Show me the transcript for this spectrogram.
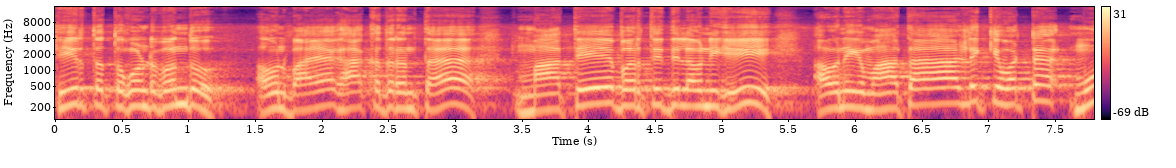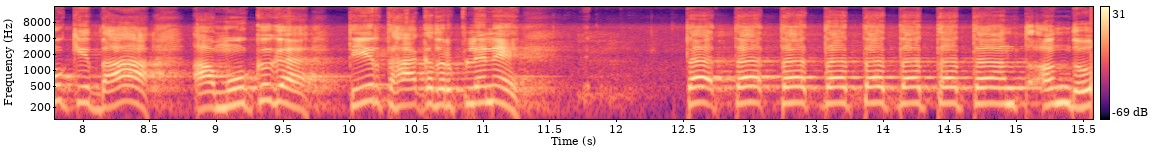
ತೀರ್ಥ ತಗೊಂಡು ಬಂದು ಅವನ ಬಾಯಾಗ ಹಾಕಿದ್ರಂತ ಮಾತೇ ಬರ್ತಿದ್ದಿಲ್ಲ ಅವನಿಗೆ. ಅವನಿಗೆ ಮಾತಾಡಲಿಕ್ಕೆ ಒಟ್ಟ ಮೂಕಿದ್ದ. ಆ ಮೂಕಗೆ ತೀರ್ಥ ಹಾಕಿದ್ರ ಪ್ಲೇನೆ ತ ತ ತ ತ ತ ತ ತ ತ ಅಂತ ಅಂದು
